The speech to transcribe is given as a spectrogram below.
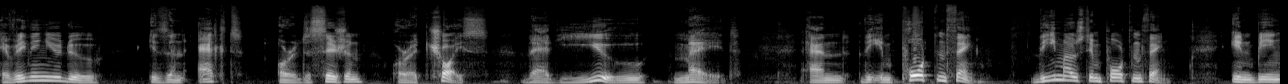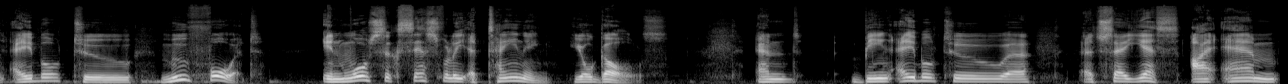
Everything you do is an act or a decision or a choice that you made. And the important thing, the most important thing, in being able to move forward in more successfully attaining your goals and being able to uh, say, yes, I am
